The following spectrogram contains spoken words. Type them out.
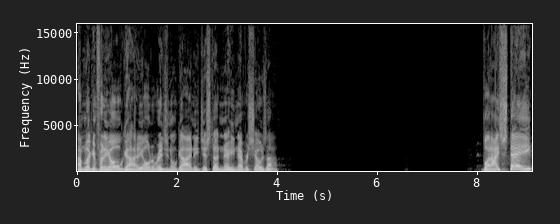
I'm looking for the old guy, the old original guy, and he just doesn't there. He never shows up. But I stayed.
